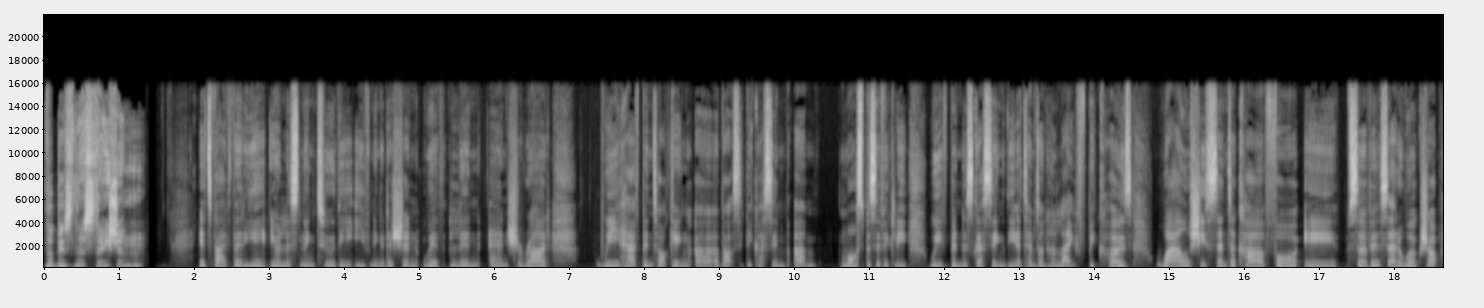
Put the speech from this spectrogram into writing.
the business station. It's 5:38. You're listening to the evening edition with Lynn and Sharad. We have been talking uh, about Siti Kasim. Um, more specifically, we've been discussing the attempt on her life because while she sent a car for a service at a workshop,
